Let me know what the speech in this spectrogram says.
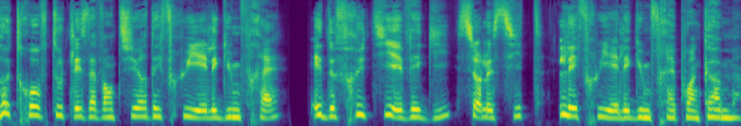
Retrouve toutes les aventures des fruits et légumes frais et de fruitiers et veggie sur le site lesfruitsetlegumesfrais.com.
